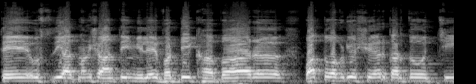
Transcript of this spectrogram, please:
ਤੇ ਉਸ ਦੀ ਆਤਮਾ ਨੂੰ ਸ਼ਾਂਤੀ ਮਿਲੇ। ਵੱਡੀ ਖਬਰ, ਵੱਧ ਤੋਂ ਵੱਧ ਵੀਡੀਓ ਸ਼ੇਅਰ ਕਰ ਦਿਓ ਜੀ।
